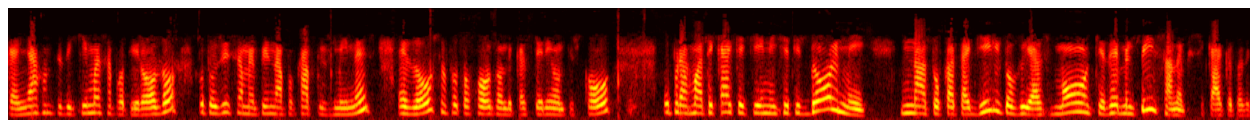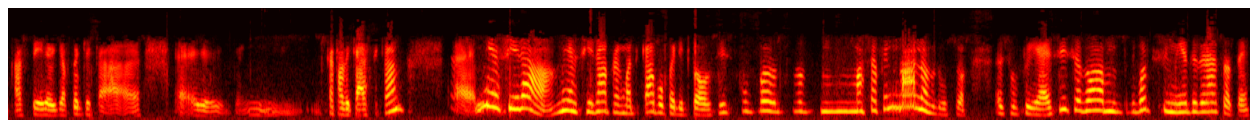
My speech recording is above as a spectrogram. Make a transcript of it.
19χρονη τη δική μας από τη Ρόδο, που το ζήσαμε πριν από κάποιους μήνες, εδώ, σε αυτό το χώρο των δικαστηρίων της ΚΟ, που πραγματικά και εκείνη είχε την τόλμη να το καταγγείλει το βιασμό και δεν πείσανε φυσικά και το δικαστήριο, γι' αυτό και ε, καταδικάστηκαν. Ε, μια σειρά, μια σειρά πραγματικά από περιπτώσεις που μας αφήνουν άναυδους, ε, Σοφία. Εσείς εδώ από την πρώτη στιγμή αντιδράσατε.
